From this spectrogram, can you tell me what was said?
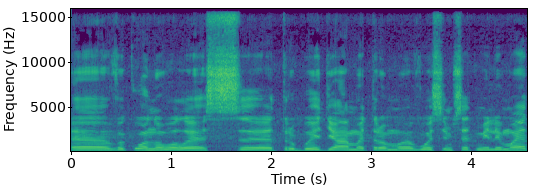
Е, виконували з е, труби діаметром 80 мм,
